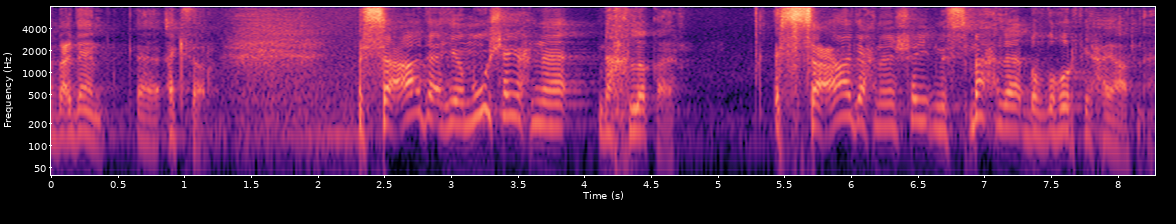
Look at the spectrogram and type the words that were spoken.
بعدين أكثر. السعادة هي مو شيء إحنا نخلقه. السعادة إحنا شيء نسمح له بالظهور في حياتنا.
